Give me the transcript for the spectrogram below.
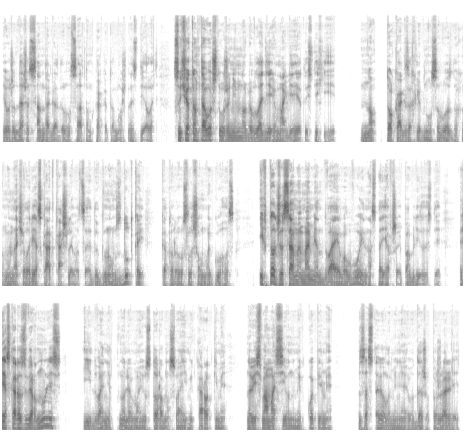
и уже даже сам догадывался о том, как это можно сделать — с учетом того, что уже немного владею магией этой стихии. Но то, как захлебнулся воздухом и начал резко откашливаться этот гном с дудкой, который услышал мой голос. И в тот же самый момент два его воина, стоявшие поблизости, резко развернулись и едва не ткнули в мою сторону своими короткими, но весьма массивными копьями, заставило меня его даже пожалеть.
